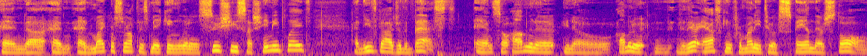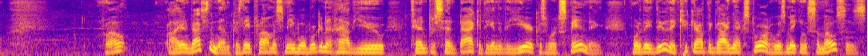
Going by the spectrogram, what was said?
and, uh, and, and Microsoft is making little sushi sashimi plates and these guys are the best and so I'm gonna, you know, I'm gonna. They're asking for money to expand their stall. Well, I invest in them because they promised me, well, we're going to have you 10% back at the end of the year because we're expanding. What do they do? They kick out the guy next door who was making samosas,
